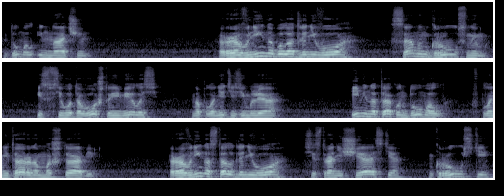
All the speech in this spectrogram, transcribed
думал иначе. Равнина была для него самым грустным из всего того, что имелось на планете Земля. Именно так он думал в планетарном масштабе. Равнина стала для него сестра несчастья, грусти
